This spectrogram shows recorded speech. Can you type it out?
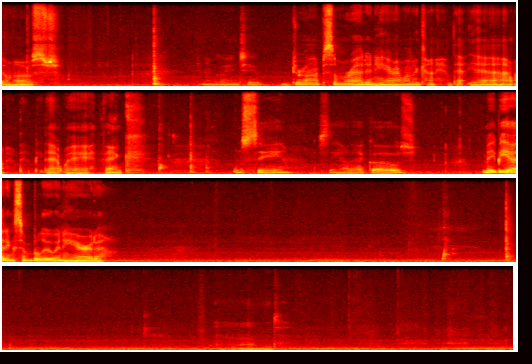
almost. And I'm going to drop some red in here. I want to kind of have that, yeah, I want to have that be that way, I think. We'll see. See how that goes. Maybe adding some blue in here to and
